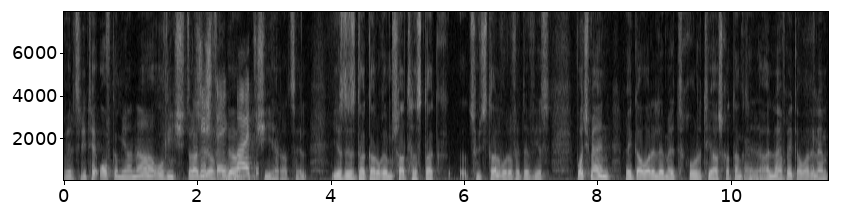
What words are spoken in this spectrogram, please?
վերցնի, թե ով կմիանա, ով ինչ ծրագրով կգա, չի հեռացել։ Ես դες դա կարող եմ շատ հստակ ցույց տալ, որովհետև ես ոչ միայն ղեկավարել եմ այդ խորհրդի աշխատանքները, այլ նաև ղեկավարել եմ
